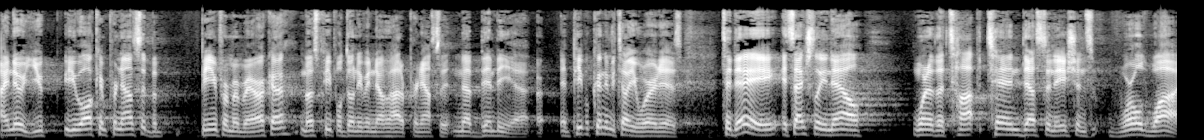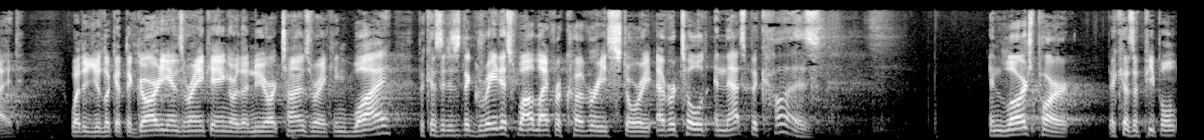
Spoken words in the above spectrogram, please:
I know you, you all can pronounce it, but being from America, most people don't even know how to pronounce it, Namibia. And people couldn't even tell you where it is. Today, it's actually now one of the top 10 destinations worldwide, whether you look at the Guardian's ranking or the New York Times ranking. Why? Because it is the greatest wildlife recovery story ever told, and that's because, in large part, because of people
